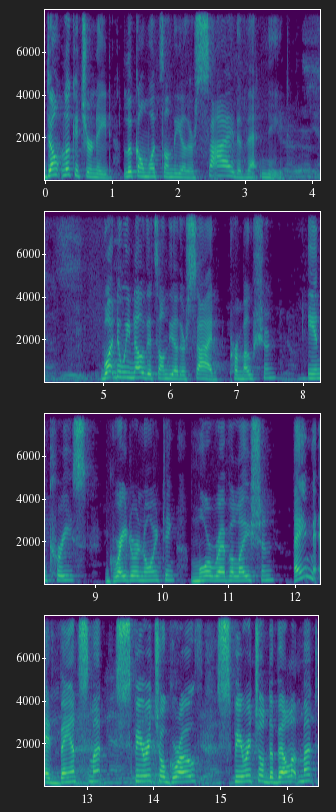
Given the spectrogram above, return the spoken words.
Don't look at your need, look on what's on the other side of that need. What do we know that's on the other side? Promotion, increase, greater anointing, more revelation, Amen. Advancement, spiritual growth, spiritual development.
